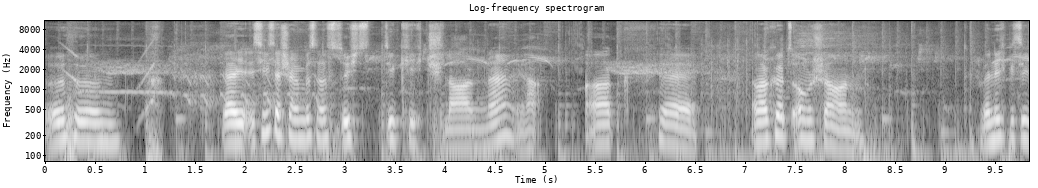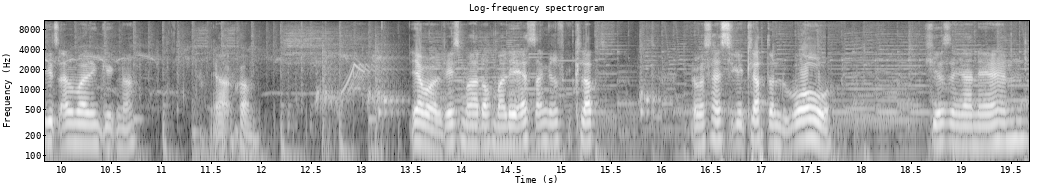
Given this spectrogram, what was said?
Ähm... Ja, es hieß ja schon, wir müssen das durchs Dickicht schlagen, ne? Ja. Okay. Aber kurz umschauen. Wenn nicht, besiege ich jetzt einmal mal den Gegner. Ja, komm. Jawohl, diesmal hat auch mal der erste Angriff geklappt. Was heißt hier geklappt und wow. Hier sind ja ein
